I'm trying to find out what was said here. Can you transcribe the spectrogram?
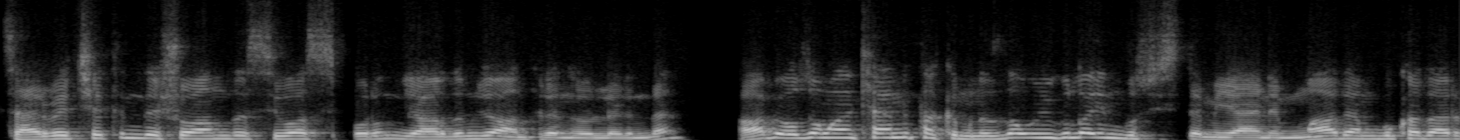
Servet Çetin de şu anda Sivas Spor'un yardımcı antrenörlerinden. Abi o zaman kendi takımınızda uygulayın bu sistemi yani. Madem bu kadar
